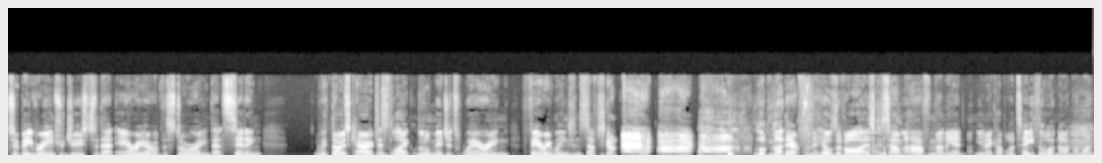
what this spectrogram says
to be reintroduced to that area of the story, that setting with those characters, like little midgets wearing fairy wings and stuff, just going ah ah ah, looking like they're from the Hills Have Eyes because half of them only had you know a couple of teeth or whatnot. I'm like.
